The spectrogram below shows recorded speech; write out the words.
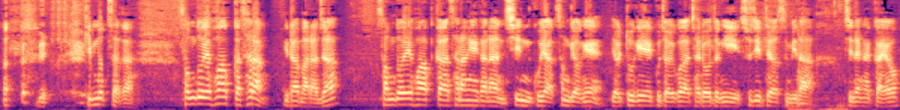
김 목사가 성도의 화합과 사랑이라 말하자 성도의 화합과 사랑에 관한 신구약 성경의 12개의 구절과 자료 등이 수집되었습니다. 진행할까요?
